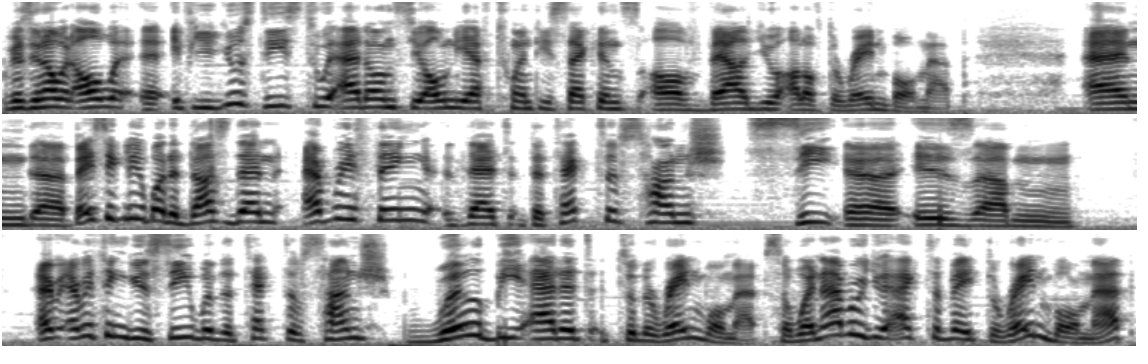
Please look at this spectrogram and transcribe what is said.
Because you know, it always, if you use these two add-ons, you only have 20 seconds of value out of the rainbow map. And uh, basically what it does then, everything that Detective's Hunch see, uh, is um, everything you see with Detective's Hunch will be added to the rainbow map. So whenever you activate the rainbow map,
